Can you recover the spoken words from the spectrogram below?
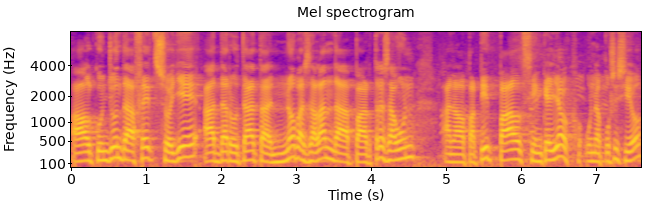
El conjunt de Fred Soller ha derrotat a Nova Zelanda per 3 a 1 en el partit pel cinquè lloc, una posició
